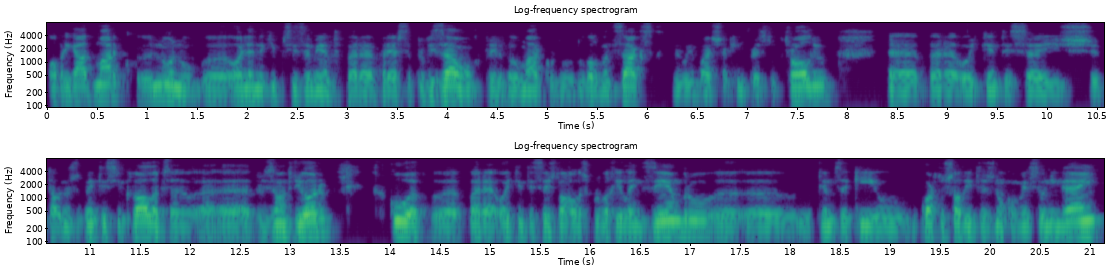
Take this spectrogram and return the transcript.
Obrigado, Marco. Uh, Nuno, uh, olhando aqui precisamente para, para esta previsão referida pelo Marco do, do Goldman Sachs, que viu em baixo aqui o preço do petróleo, uh, para 86, estava nos 95 dólares, a, a, a previsão anterior, recua uh, para 86 dólares por barril em dezembro. Uh, temos aqui o, o corte dos sauditas não convenceu ninguém.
